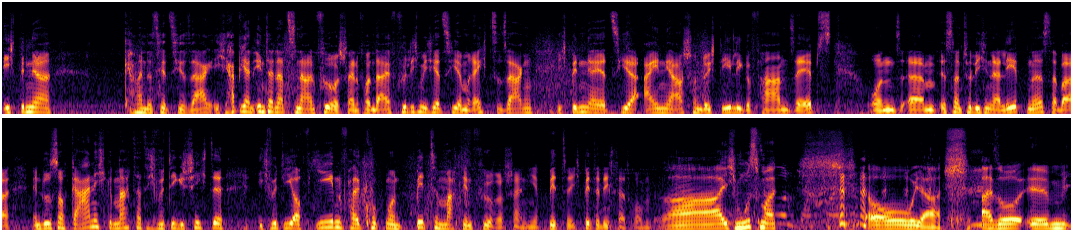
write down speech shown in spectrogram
ich bin ja. Kann man das jetzt hier sagen? Ich habe ja einen internationalen Führerschein, von daher fühle ich mich jetzt hier im Recht zu sagen, ich bin ja jetzt hier ein Jahr schon durch Delhi gefahren selbst und ähm, ist natürlich ein Erlebnis, aber wenn du es noch gar nicht gemacht hast, ich würde die Geschichte, ich würde die auf jeden Fall gucken und bitte mach den Führerschein hier, bitte, ich bitte dich darum. Ah, ich muss mal. Oh ja. Also ähm,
